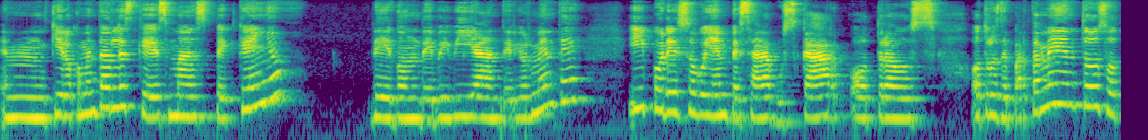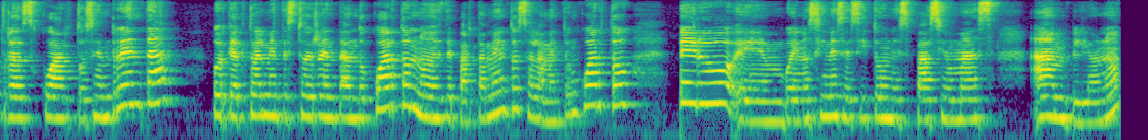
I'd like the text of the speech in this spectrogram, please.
Em, quiero comentarles que es más pequeño de donde vivía anteriormente y por eso voy a empezar a buscar otros, otros departamentos, otros cuartos en renta, porque actualmente estoy rentando cuarto, no es departamento, es solamente un cuarto, pero em, bueno, sí necesito un espacio más amplio, ¿no?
